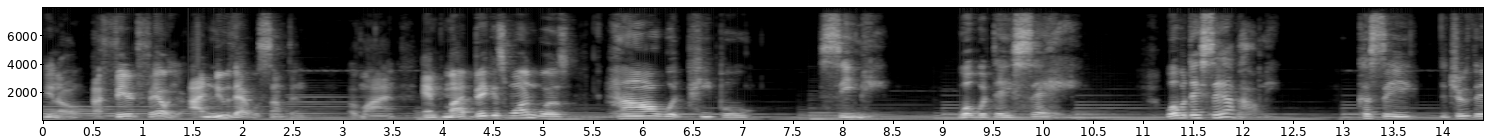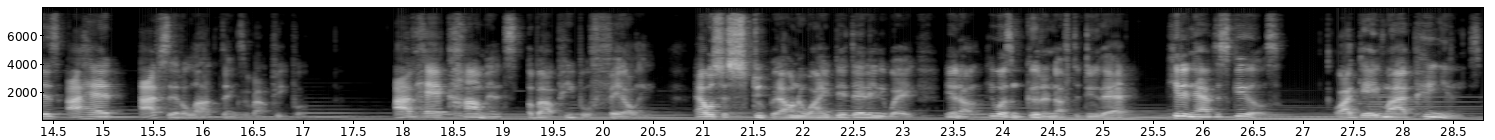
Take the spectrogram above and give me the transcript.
You know, I feared failure. I knew that was something of mine. And my biggest one was how would people see me? What would they say? What would they say about me? Because, see, the truth is, I had, I've said a lot of things about people. I've had comments about people failing. That was just stupid. I don't know why he did that anyway. You know, he wasn't good enough to do that. He didn't have the skills. Or I gave my opinions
